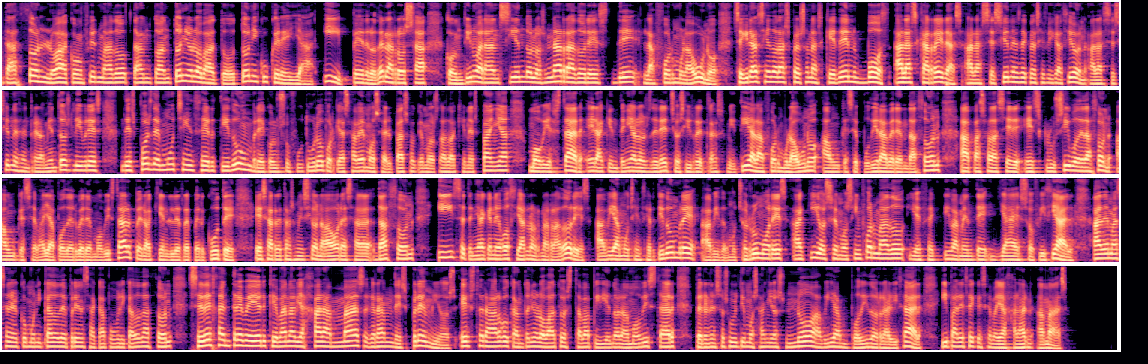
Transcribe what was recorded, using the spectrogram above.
Dazón lo ha confirmado, tanto Antonio Lobato, Tony Cuquerella y Pedro de la Rosa continuarán siendo los narradores de la Fórmula 1. Seguirán siendo las personas que den voz a las carreras, a las sesiones de clasificación, a las sesiones de entrenamientos libres, después de mucha incertidumbre con su futuro, porque ya sabemos el paso que hemos dado aquí en España. Movistar era quien tenía los derechos y retransmitía la Fórmula 1, aunque se pudiera ver en Dazón. Ha pasado a ser exclusivo de Dazón, aunque se vaya a poder ver en Movistar, pero a quien le repercute esa retransmisión ahora es a Dazón y se tenía que negociar los narradores. Había mucha incertidumbre, ha habido muchos rumores, aquí os hemos informado y efectivamente ya es oficial. Además, en el comunicado de prensa que ha publicado Dazón, se deja entrever que van a viajar a más grandes premios. Esto era algo que Antonio Lobato estaba pidiendo a Movistar, pero en estos últimos años no habían podido realizar y parece que se viajarán a más.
